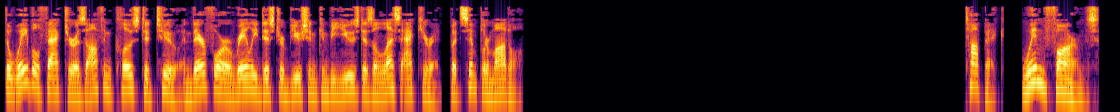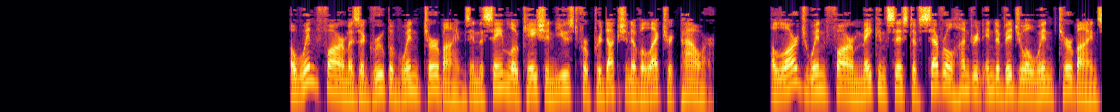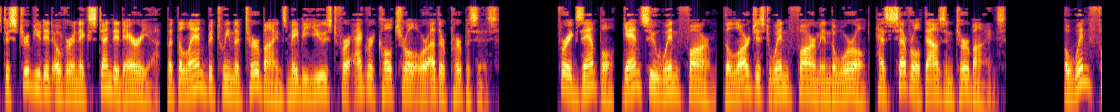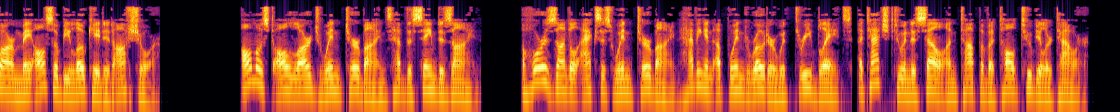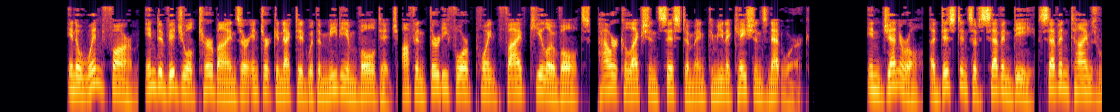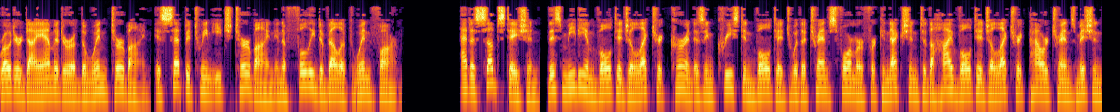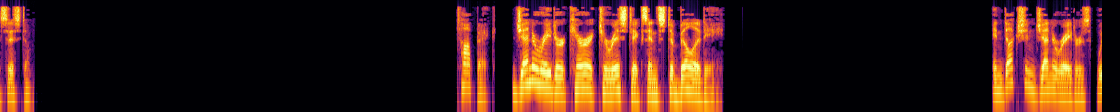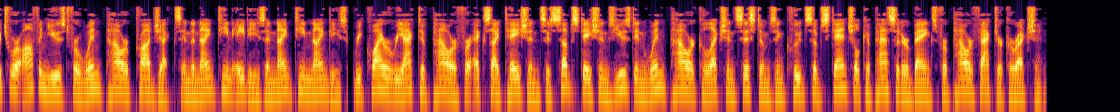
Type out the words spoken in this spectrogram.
The Weibull factor is often close to 2 and therefore a Rayleigh distribution can be used as a less accurate, but simpler model. Wind farms A wind farm is a group of wind turbines in the same location used for production of electric power. A large wind farm may consist of several hundred individual wind turbines distributed over an extended area, but the land between the turbines may be used for agricultural or other purposes. For example, Gansu Wind Farm, the largest wind farm in the world, has several thousand turbines. A wind farm may also be located offshore. Almost all large wind turbines have the same design. A horizontal axis wind turbine having an upwind rotor with three blades, attached to a nacelle on top of a tall tubular tower. In a wind farm, individual turbines are interconnected with a medium voltage often 34.5 kV, power collection system and communications network. In general, a distance of 7 d 7 times rotor diameter of the wind turbine is set between each turbine in a fully developed wind farm. At a substation, this medium voltage electric current is increased in voltage with a transformer for connection to the high voltage electric power transmission system. Generator characteristics and stability Induction generators, which were often used for wind power projects in the 1980s and 1990s, require reactive power for excitation so substations used in wind power collection systems include substantial capacitor banks for power factor correction.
